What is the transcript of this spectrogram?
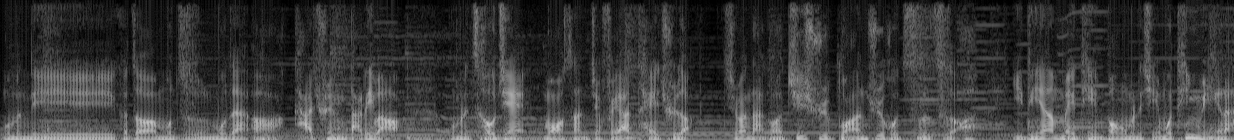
我们的这个么子么子啊，开春大礼包，我们的抽奖马上就会要推出了，希望大家继续关注和支持啊！一定要每天把我们的节目听完了，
